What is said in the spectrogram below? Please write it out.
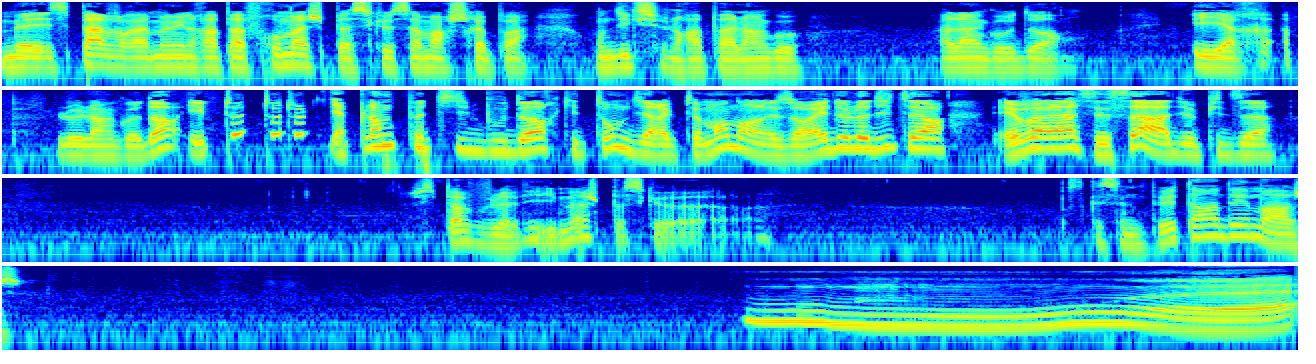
Mais c'est pas vraiment une râpe à fromage parce que ça marcherait pas. On dit que c'est une râpe à lingot. À lingot d'or. Et il râpe le lingot d'or et tout, tout, tout. Il y a plein de petits bouts d'or qui tombent directement dans les oreilles de l'auditeur. Et voilà, c'est ça Radio Pizza. J'espère que vous l'avez l'image parce que. Parce que ça ne peut être un démarrage. Ouais.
